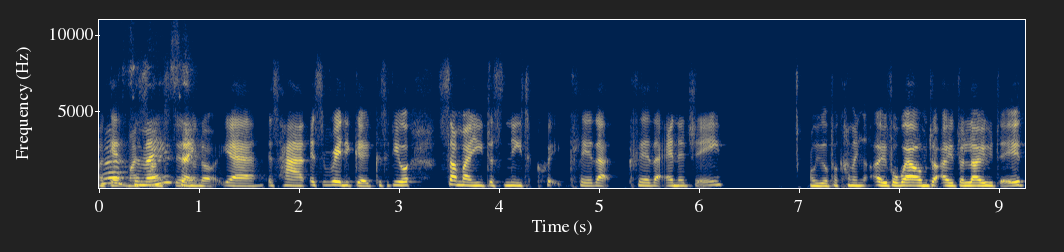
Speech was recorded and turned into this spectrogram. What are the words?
I get my amazing. son a lot. Yeah, it's hand. It's really good because if you're somewhere you just need to quick clear that clear that energy, or you're becoming overwhelmed or overloaded,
